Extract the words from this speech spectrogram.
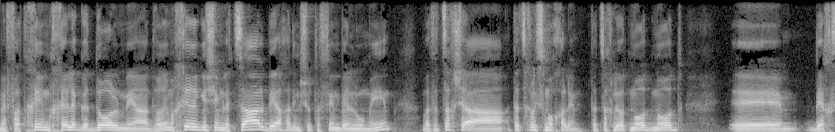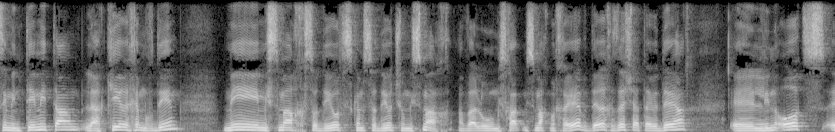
מפתחים חלק גדול מהדברים הכי רגישים לצה"ל ביחד עם שותפים בינלאומיים, ואתה צריך, שה... צריך לסמוך עליהם. אתה צריך להיות מאוד מאוד אה, ביחסים אינטימיים איתם, להכיר איך הם עובדים. ממסמך סודיות, הסכם סודיות שהוא מסמך, אבל הוא מסמך, מסמך מחייב, דרך זה שאתה יודע אה, לנעוץ אה,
